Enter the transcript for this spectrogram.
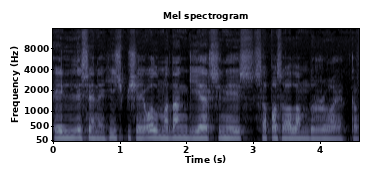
50 sene hiçbir şey olmadan giyersiniz. Sapasağlam durur o ayakkabı.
